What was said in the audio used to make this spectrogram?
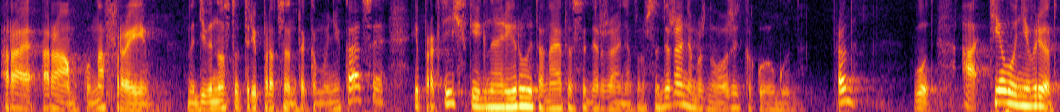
рамку, на фрейм, на 93% коммуникации, и практически игнорирует она это содержание, потому что содержание можно вложить какое угодно. Правда? Вот. А тело не врет.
